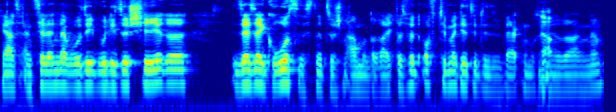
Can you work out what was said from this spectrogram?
ja, es ist eines der Länder, wo, die, wo diese Schere sehr, sehr groß ist, ne, zwischen Arm und Reich. Das wird oft thematisiert in diesen Werken, muss ja. man ja sagen, ne?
